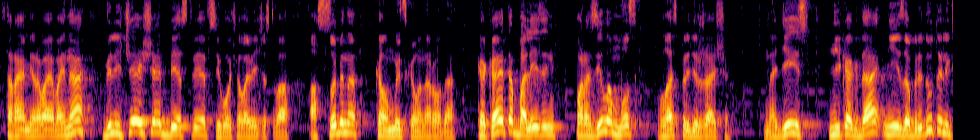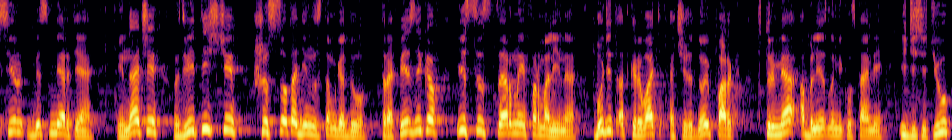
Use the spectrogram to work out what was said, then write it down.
Вторая мировая война – величайшее бедствие всего человечества, особенно калмыцкого народа. Какая-то болезнь поразила мозг власть придержащих. Надеюсь, никогда не изобретут эликсир бессмертия, иначе в 2611 году Трапезников из цистерны формалина будет открывать очередной парк с тремя облезлыми кустами и десятью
